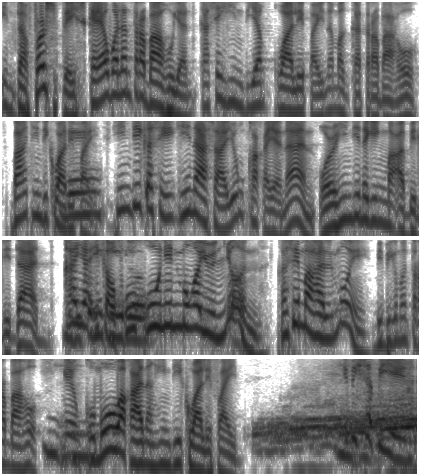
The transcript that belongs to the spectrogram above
In the first place, kaya walang trabaho yan kasi hindi yan qualify na magkatrabaho. Bakit hindi qualify? Yes. Hindi kasi hinasa yung kakayanan or hindi naging maabilidad. Kaya Hindi ikaw, kukunin mo ngayon yun. Kasi mahal mo eh. Bibigyan mo ng trabaho. Ngayon, kumuha ka ng hindi qualified. Ibig sabihin,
